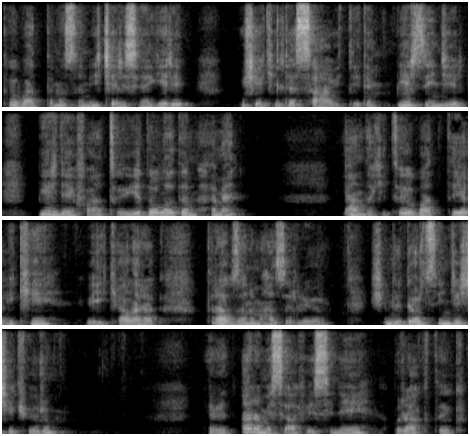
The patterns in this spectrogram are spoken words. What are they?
Tığ battımızın içerisine girip bu şekilde sabitledim. Bir zincir bir defa tığı doladım. Hemen yandaki tığ battıya 2 ve 2 alarak trabzanımı hazırlıyorum. Şimdi 4 zincir çekiyorum. Evet ara mesafesini bıraktık.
